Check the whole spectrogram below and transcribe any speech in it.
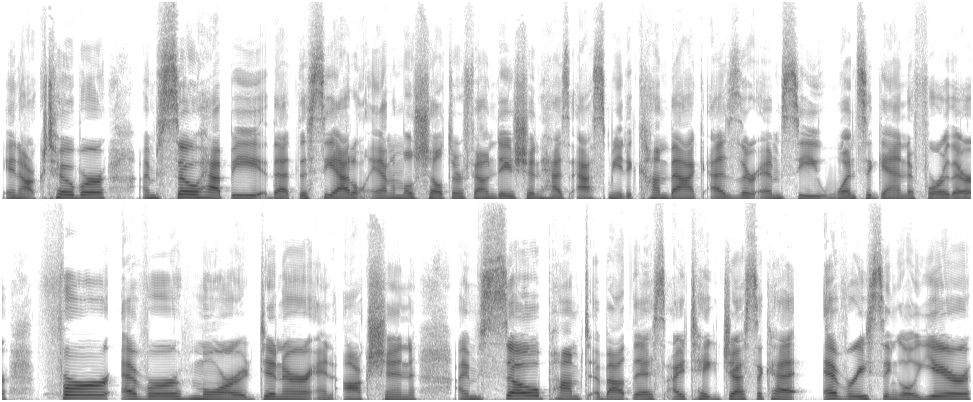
in October, I'm so happy that the Seattle Animal Shelter Foundation has asked me to come back as their MC once again for their Forevermore dinner and auction. I'm so pumped about this. I take Jessica every single year.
